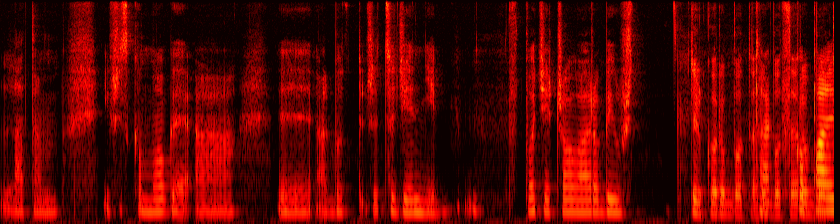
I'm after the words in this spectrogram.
latam i wszystko mogę, a y, albo że codziennie w pocie czoła robię już Tylko robota, tak, robota, w kopalni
